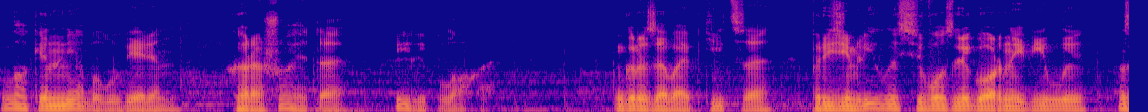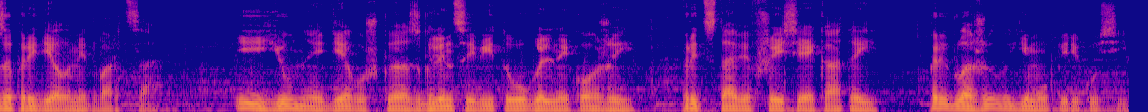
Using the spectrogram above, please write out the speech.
Локин не был уверен, хорошо это или плохо. Грозовая птица приземлилась возле горной виллы за пределами дворца. И юная девушка с глинцевито-угольной кожей представившаяся Экатой, предложила ему перекусить.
